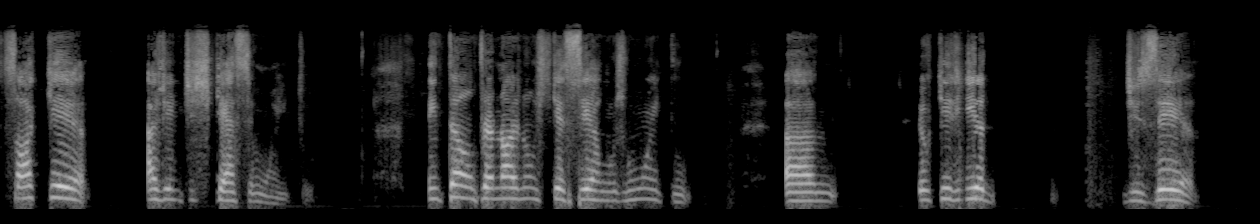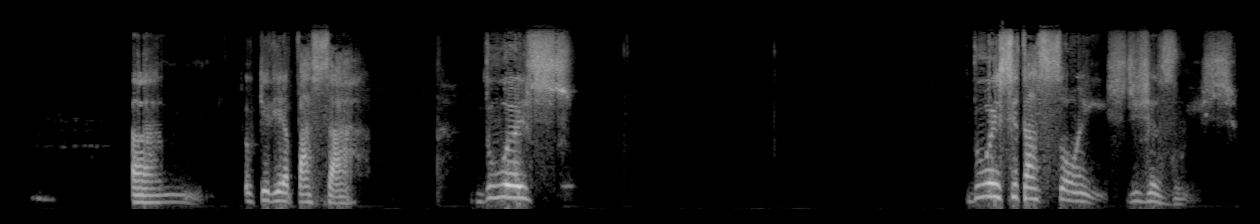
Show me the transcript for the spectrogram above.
Só que a gente esquece muito. Então, para nós não esquecermos muito, eu queria dizer um, eu queria passar duas duas citações de Jesus,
